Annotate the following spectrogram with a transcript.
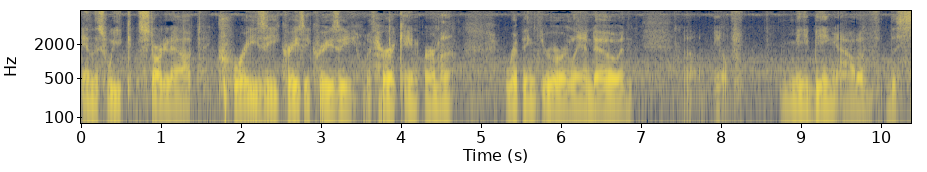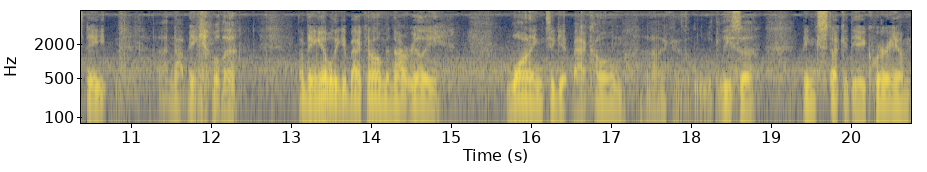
And this week started out crazy, crazy, crazy with Hurricane Irma ripping through Orlando, and uh, you know, me being out of the state, uh, not being able to, not being able to get back home, and not really wanting to get back home. Uh, with Lisa being stuck at the aquarium,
